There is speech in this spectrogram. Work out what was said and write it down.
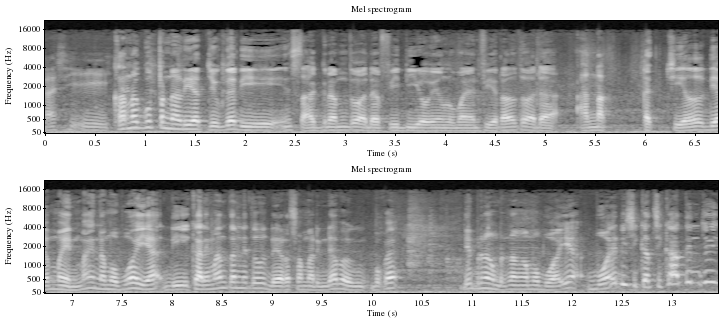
Kasih ikan. Karena gue pernah lihat juga di Instagram tuh ada video yang lumayan viral tuh ada anak kecil dia main-main sama buaya di Kalimantan itu daerah Samarinda pokoknya dia berenang-berenang sama buaya buaya disikat-sikatin cuy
